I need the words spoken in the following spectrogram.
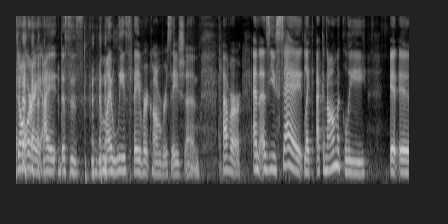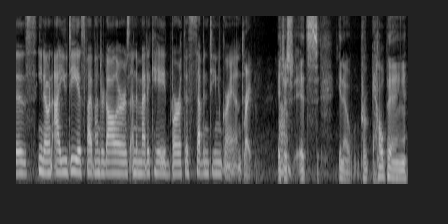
Don't worry. I this is my least favorite conversation ever. And as you say, like economically, it is, you know, an IUD is $500 and a Medicaid birth is 17 grand. Right. It just it's you know pr- helping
